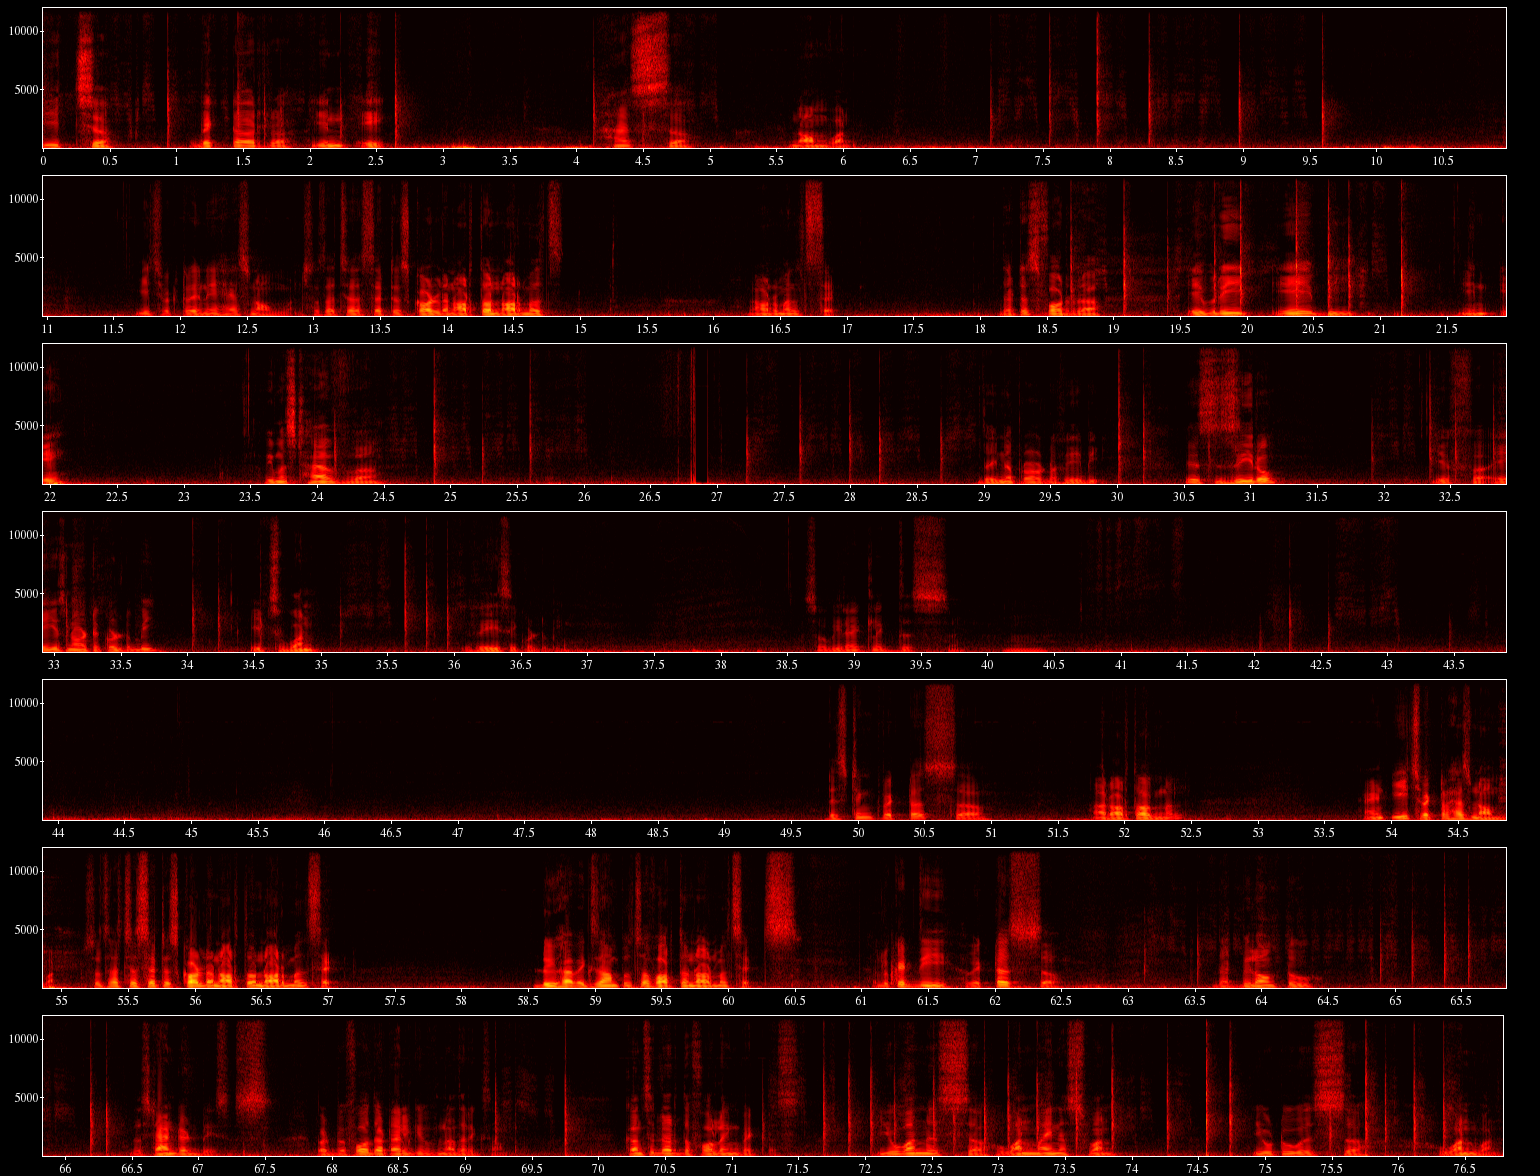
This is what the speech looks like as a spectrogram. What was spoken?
each uh, vector uh, in A has uh, norm 1. Each vector in A has norm 1. So, such a set is called an orthonormal normal set that is for uh, every A B in A we must have the inner product of A B is 0 if uh, A is not equal to B it is 1 if A is equal to B. So, we write like this mm. distinct vectors uh, are orthogonal and each vector has norm 1. So, such a set is called an orthonormal set. Do you have examples of orthonormal sets? Look at the vectors uh, that belong to the standard basis, but before that I will give another example. Consider the following vectors u1 is uh, 1 minus 1, u2 is uh, 1 1.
